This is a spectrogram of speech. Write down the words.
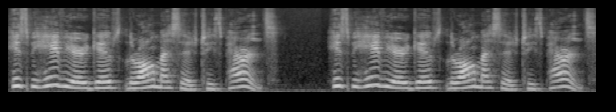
His behavior gives the wrong message to his parents. His behavior gives the wrong message to his parents.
